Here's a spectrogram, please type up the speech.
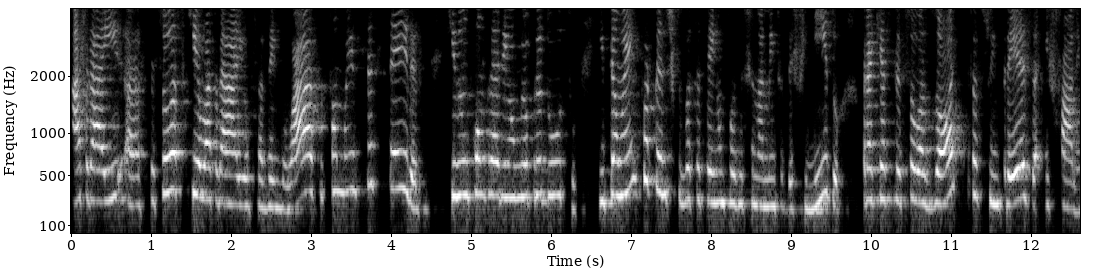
atrair as pessoas que eu atraio fazendo laço são mães festeiras que não comprariam o meu produto. Então é importante que você tenha um posicionamento definido para que as pessoas olhem para sua empresa e falem:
